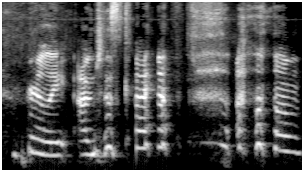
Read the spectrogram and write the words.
really. I'm just kind of, um,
